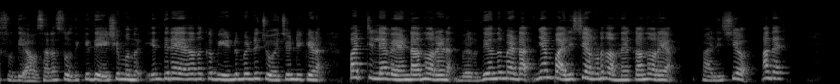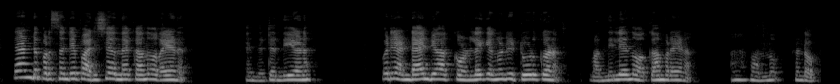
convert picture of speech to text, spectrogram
ശ്രുതി അവസാന ശ്രുതിക്ക് ദേഷ്യം വന്നു. എന്തിനാ ഏതാന്നൊക്കെ വീണ്ടും വീണ്ടും ചോദിച്ചോണ്ടിരിക്കണം? പറ്റില്ല വേണ്ടാന്ന് പറയണം. വെറുതെ ഒന്നും വേണ്ട. ഞാൻ പലിശ അങ്ങോട്ട് തന്നേക്കാന്ന് പറയാം. പലിശയോ? അതെ. രണ്ട് പെർസെന്റ് പലിശ തന്നേക്കാന്ന് പറയാണ്. എന്നിട്ട് എന്ത് ചെയ്യണം? ഒരു രണ്ടായിരം രൂപ അക്കൗണ്ടിലേക്ക് അങ്ങോട്ട് ഇട്ട് കൊടുക്കണം. വന്നില്ലേ നോക്കാൻ പറയണം. ആ വന്നു. കണ്ടോ?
